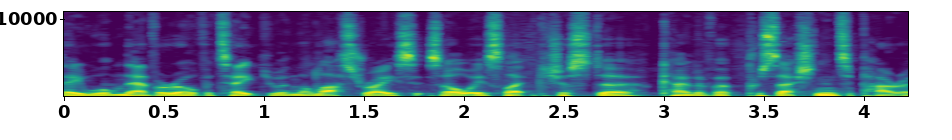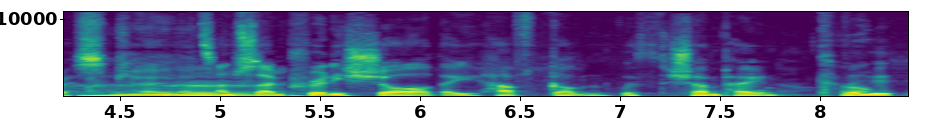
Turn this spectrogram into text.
they will never overtake you in the last race. It's always like just a kind of a procession into Paris. Ah. Okay, that's and so I'm pretty sure they have gone with champagne. Cool. maybe.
